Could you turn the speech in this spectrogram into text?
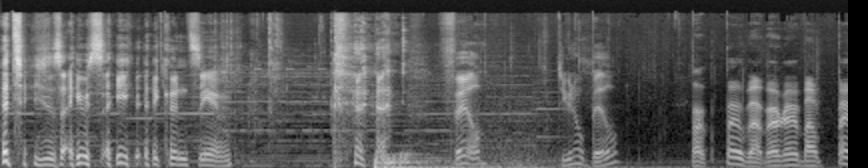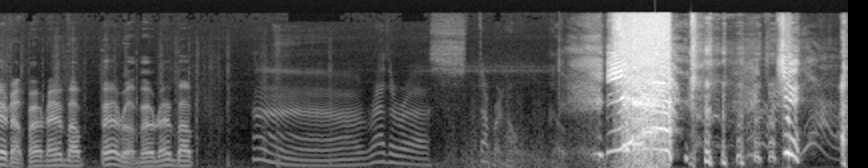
Jesus, he was. He, I couldn't see him. Phil? Do you know Bill? Uh, rather a stubborn old goat. Yeah! J-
